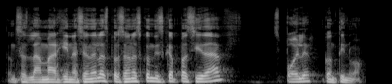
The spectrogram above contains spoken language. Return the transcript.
Entonces, la marginación de las personas con discapacidad, spoiler, continuó.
